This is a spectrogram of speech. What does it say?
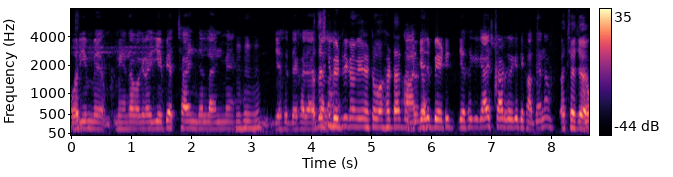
और ये मे- महिंद्रा वगैरह ये भी अच्छा है इंजन लाइन में। हम्म, हम्म, हम्म। जैसे देखा जाए अच्छा इसकी बैटरी कहाँ गई? हटो हटा हाँ देते जैसे बैटरी जैसे कि क्या स्टार्ट करके दिखाते हैं ना। अच्छा अच्छा। तो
